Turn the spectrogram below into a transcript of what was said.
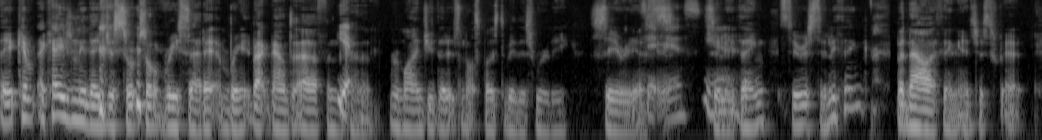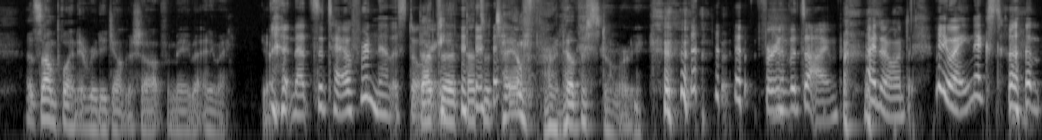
They occasionally they just sort sort of reset it and bring it back down to earth and Yeah. kind of remind you that it's not supposed to be this really serious, Serious, silly yeah. thing, serious silly thing. But now I think it just it, at some point it really jumped the shark for me. But anyway, yeah, that's a tale for another story. that's a that's a tale for another story. for another time. I don't want to. Anyway, next up, um,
